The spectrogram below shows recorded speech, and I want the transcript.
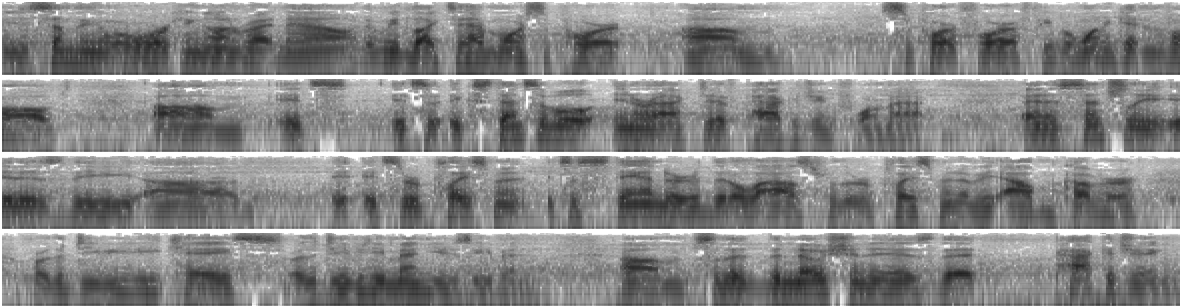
is, something that we're working on right now that we'd like to have more support um, support for if people want to get involved. Um, it's it's an extensible interactive packaging format, and essentially it is the uh, it, it's the replacement. It's a standard that allows for the replacement of the album cover or the DVD case or the DVD menus even. Um, so the, the notion is that packaging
